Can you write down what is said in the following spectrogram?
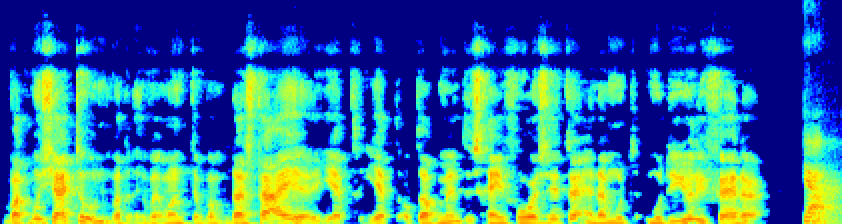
Wat moest jij doen? Wat, want daar sta je. Je hebt, je hebt op dat moment dus geen voorzitter en dan moet, moeten jullie verder. Ja.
